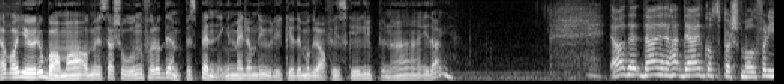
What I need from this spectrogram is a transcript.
Ja, Hva gjør Obama-administrasjonen for å dempe spenningen mellom de ulike demografiske gruppene i dag? Ja, det, det, er, et godt spørsmål. fordi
